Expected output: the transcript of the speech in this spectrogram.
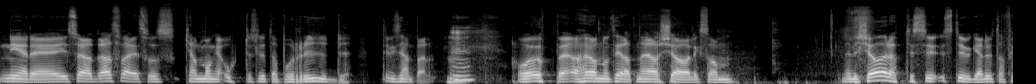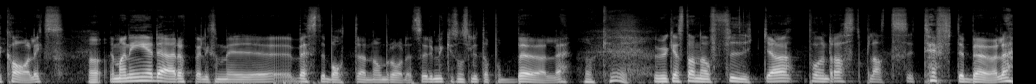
nere i södra Sverige så kan många orter sluta på Ryd till exempel. Mm. Och uppe har jag noterat när jag kör liksom, när vi kör upp till stu- stugan utanför Kalix. Ja. När man är där uppe liksom i eh, Västerbottenområdet så är det mycket som slutar på Böle. Okej. Vi brukar stanna och fika på en rastplats i Täfteböle.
